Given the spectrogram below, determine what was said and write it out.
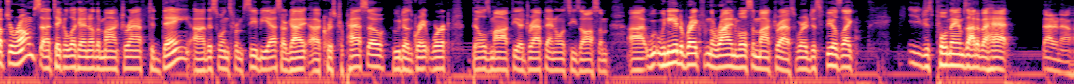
What's up, Jerome's? Uh, taking a look at another mock draft today. Uh, this one's from CBS. Our guy, uh, Chris Trapasso, who does great work. Bills Mafia draft analyst. He's awesome. Uh, we, we needed a break from the Ryan Wilson mock drafts where it just feels like you just pull names out of a hat. I don't know.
